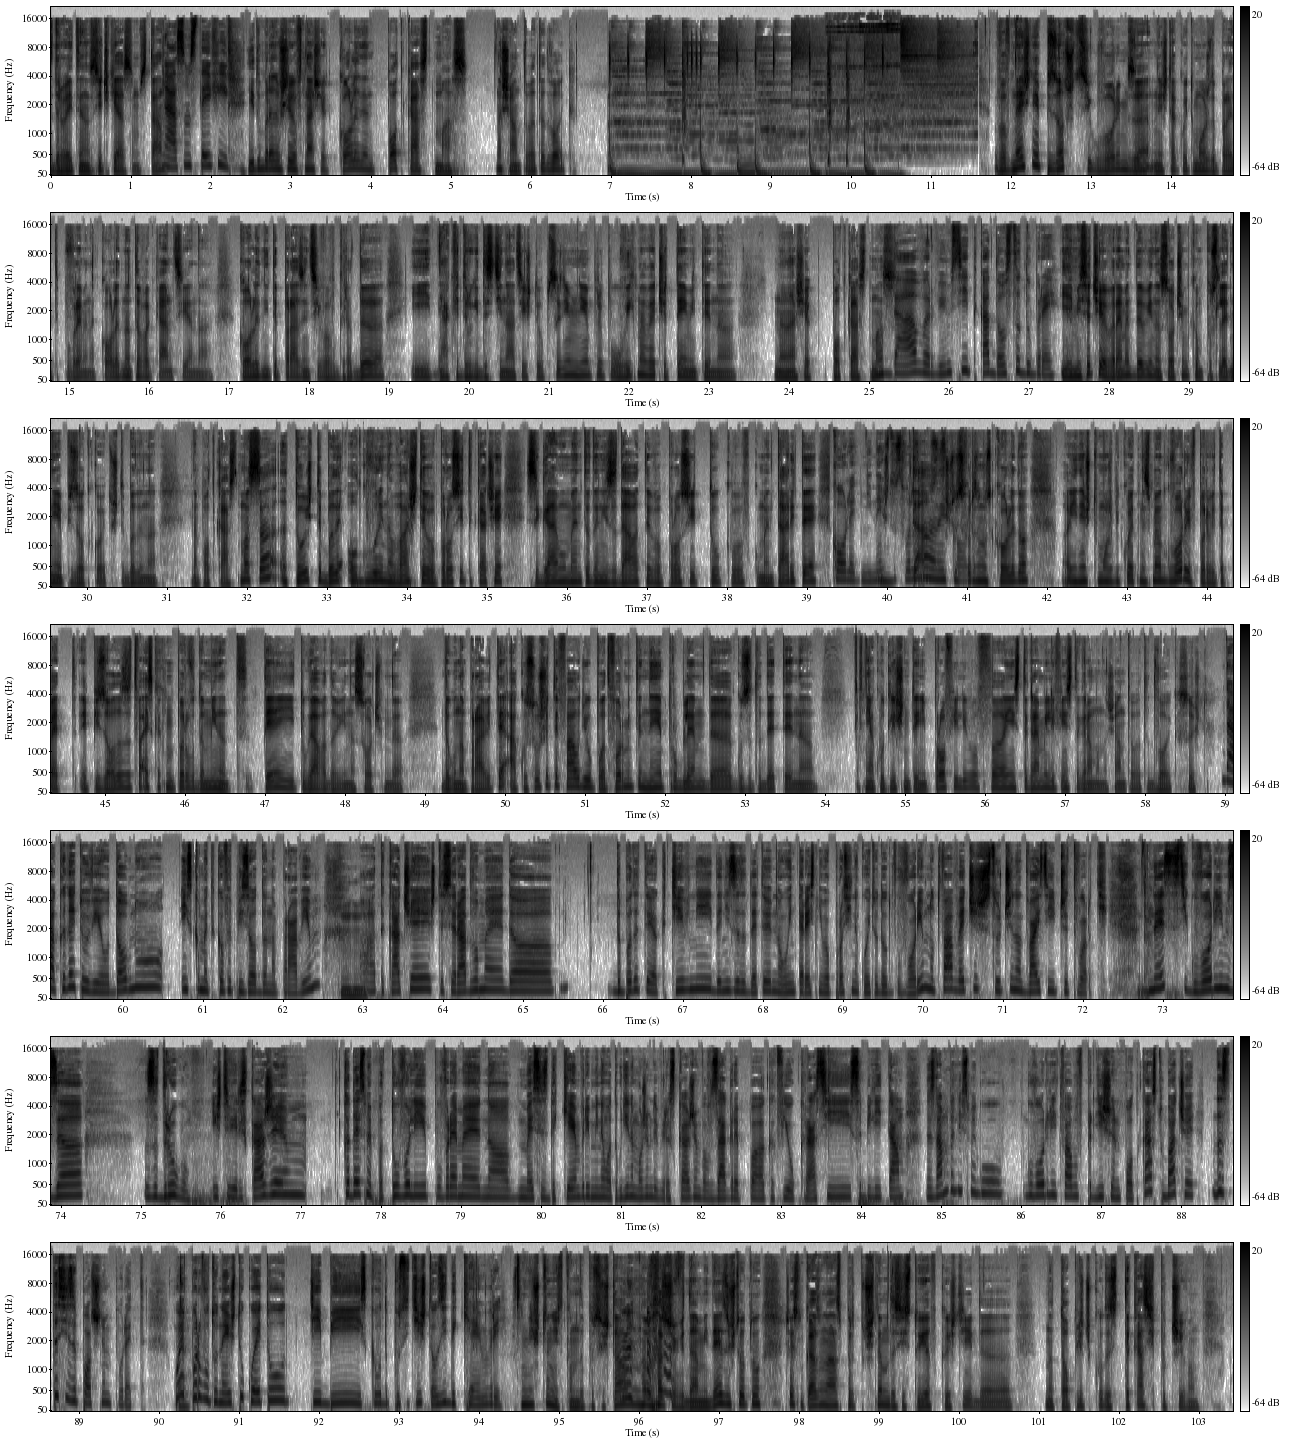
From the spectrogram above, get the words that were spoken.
Здравейте на всички, аз съм Стан. Аз съм Стефи. И добре дошли в нашия коледен подкаст МАС на Шантовата двойка. В днешния епизод ще си говорим за неща, които може да правите по време на коледната вакансия, на коледните празници в града и някакви други дестинации ще обсъдим. Ние преполовихме вече темите на, на нашия подкаст Мас. Да, вървим си така доста добре. И мисля, че е време да ви насочим към последния епизод, който ще бъде на, на подкаст Маса. Той ще бъде отговори на вашите въпроси, така че сега е момента да ни задавате въпроси тук в коментарите. Коледни, нещо свързано да, с нещо коледа. свързано с коледа и нещо, може би, което не сме отговорили в първите пет епизода. Затова искахме първо да минат те и тогава да ви насочим да, да го направите. Ако слушате в аудиоплатформите, не е проблем да го зададете на в някои от личните ни профили в Инстаграм или в Инстаграма на Шантавата двойка също. Да, където ви е удобно, искаме такъв епизод да направим, Мгм. а, така че ще се радваме да да бъдете активни и да ни зададете много интересни въпроси, на които да отговорим, но това вече ще се случи на 24-ти. Днес си говорим за, за друго и ще ви разкажем къде сме пътували по време на месец декември миналата година. Можем да ви разкажем в Загреб какви окраси са били там. Не знам дали сме го говорили това в предишен подкаст, обаче да, да си започнем поред. Кое е първото нещо, което ти би искал да посетиш този декември? Нищо не искам да посещавам, но аз ще ви дам идея, защото, честно казвам, аз предпочитам да си стоя вкъщи и да на топличко, да така си почивам.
